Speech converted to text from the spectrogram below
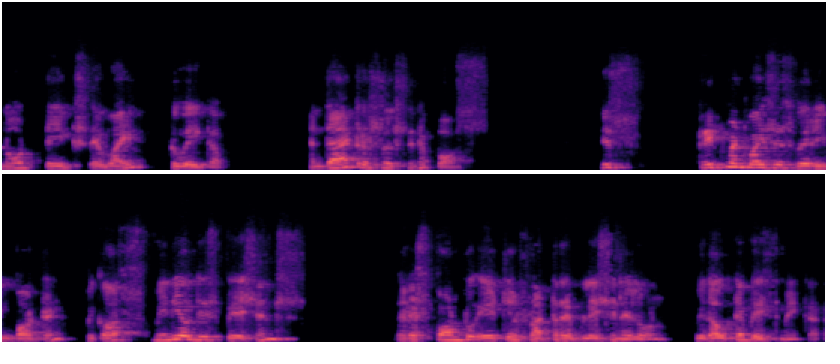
node takes a while to wake up, and that results in a pause. This treatment-wise is very important because many of these patients respond to atrial flutter ablation alone without a pacemaker.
